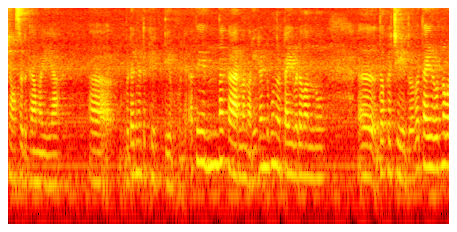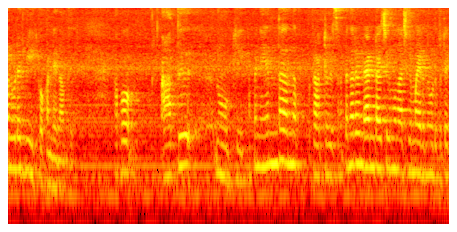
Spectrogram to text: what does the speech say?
ശ്വാസം എടുക്കാൻ വയ്യ. ഇവിടെ ഇങ്ങോട്ട് കെട്ടിയ പോലെ. അത് എന്താ കാരണം? എന്നല്ല രണ്ട് മൂന്ന് വട്ടം ഇവിടെ വന്നു. ഇതൊക്കെ ചെയ്തു. അപ്പോൾ തൈറോയിഡിനെ പോലെ ഇവിടെ ഒരു വീക്കൊക്കെ ഉണ്ടായിരുന്നു നമുക്ക് അപ്പോൾ അത് നോക്കി. അപ്പം ഞാൻ എന്താന്ന് കറക്റ്റ് റീസൺ അപ്പം എന്നാലും രണ്ടാഴ്ച മൂന്നാഴ്ചയ്ക്ക് മരുന്ന് കൊടുത്തിട്ട്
